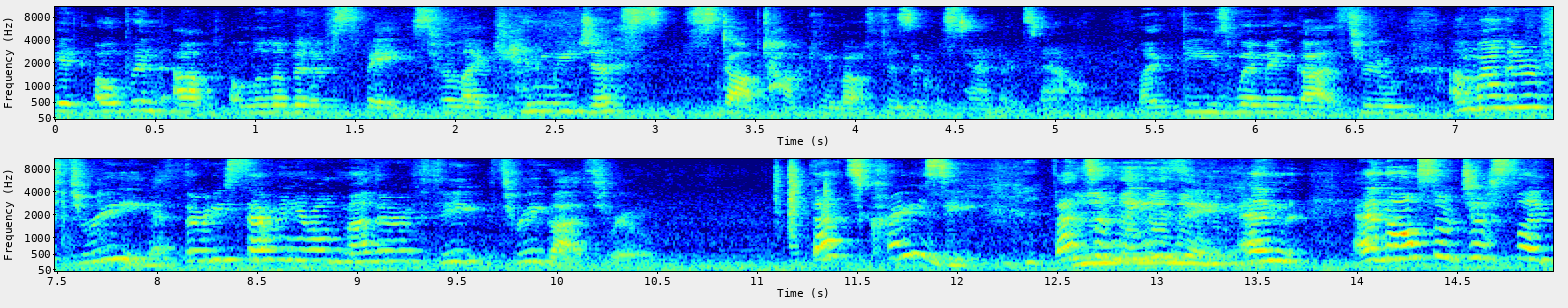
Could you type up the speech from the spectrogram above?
it opened up a little bit of space for like can we just stop talking about physical standards now? Like these women got through a mother of three a 37 year old mother of three, three got through. That's crazy. That's amazing. And and also just like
